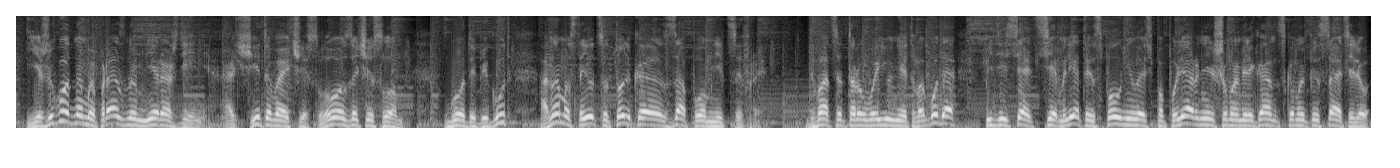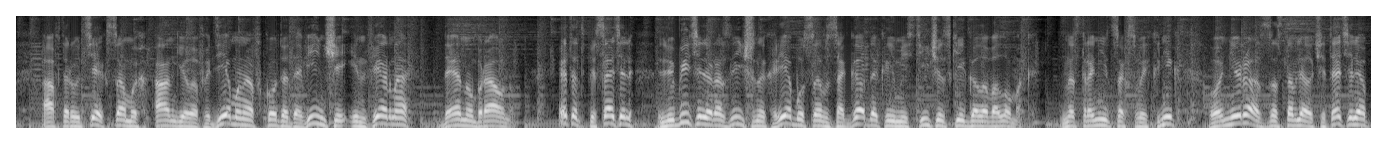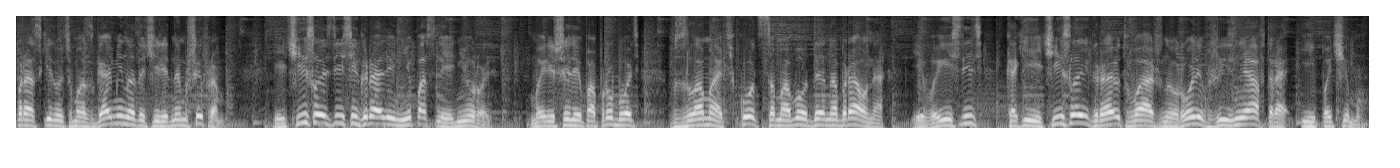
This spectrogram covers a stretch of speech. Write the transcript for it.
Ежегодно мы празднуем дни рождения, отсчитывая число за числом. Годы бегут, а нам остается только запомнить цифры. 22 июня этого года 57 лет исполнилось популярнейшему американскому писателю, автору тех самых «Ангелов и демонов», «Кода да Винчи», «Инферно» Дэну Брауну. Этот писатель – любитель различных ребусов, загадок и мистических головоломок. На страницах своих книг он не раз заставлял читателя пораскинуть мозгами над очередным шифром. И числа здесь играли не последнюю роль. Мы решили попробовать взломать код самого Дэна Брауна и выяснить, какие числа играют важную роль в жизни автора и почему.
